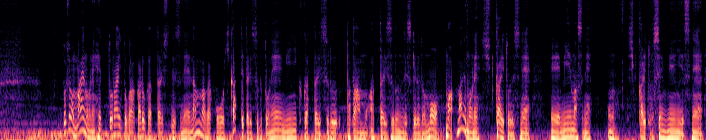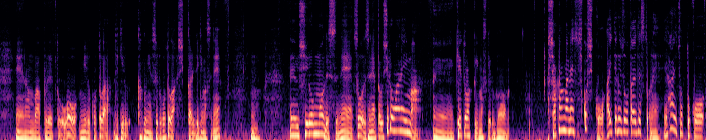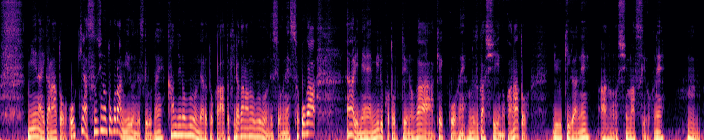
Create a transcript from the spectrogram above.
どうしても前のね、ヘッドライトが明るかったりしてですね、ナンバーがこう光ってたりするとね、見えにくかったりするパターンもあったりするんですけれども、まあ前もね、しっかりとですね、えー、見えますね。うん、しっかりと鮮明にですね、えー、ナンバープレートを見ることができる、確認することがしっかりできますね。うん。で、後ろもですね、そうですね、やっぱ後ろはね、今、えー、軽トラックいますけども、車間がね、少しこう空いてる状態ですとね、やはりちょっとこう、見えないかなと。大きな数字のところは見えるんですけどね、漢字の部分であるとか、あとひらがなの部分ですよね。そこが、やはりね、見ることっていうのが結構ね、難しいのかなという気がね、あの、しますよね。うん。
